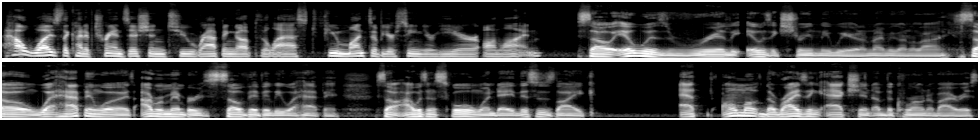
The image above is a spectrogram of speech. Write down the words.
how was the kind of transition to wrapping up the last few months of your senior year online? So it was really, it was extremely weird. I'm not even gonna lie. So what happened was, I remember so vividly what happened. So I was in school one day. This is like at almost the rising action of the coronavirus.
